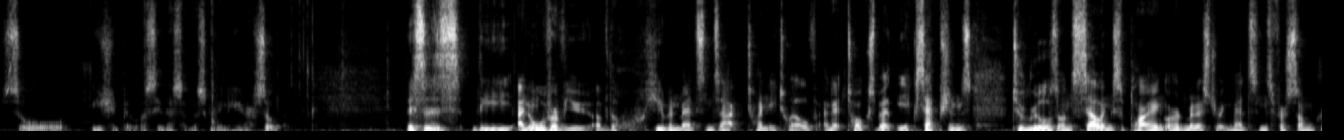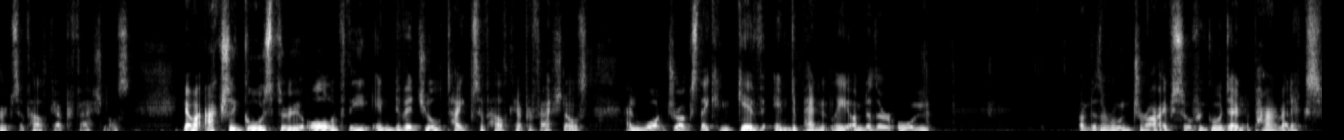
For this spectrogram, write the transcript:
So you should be able to see this on the screen here. So This is the an overview of the Human Medicines Act 2012, and it talks about the exceptions to rules on selling, supplying, or administering medicines for some groups of healthcare professionals. Now, it actually goes through all of the individual types of healthcare professionals and what drugs they can give independently under their own under their own drive. So, if we go down to paramedics,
